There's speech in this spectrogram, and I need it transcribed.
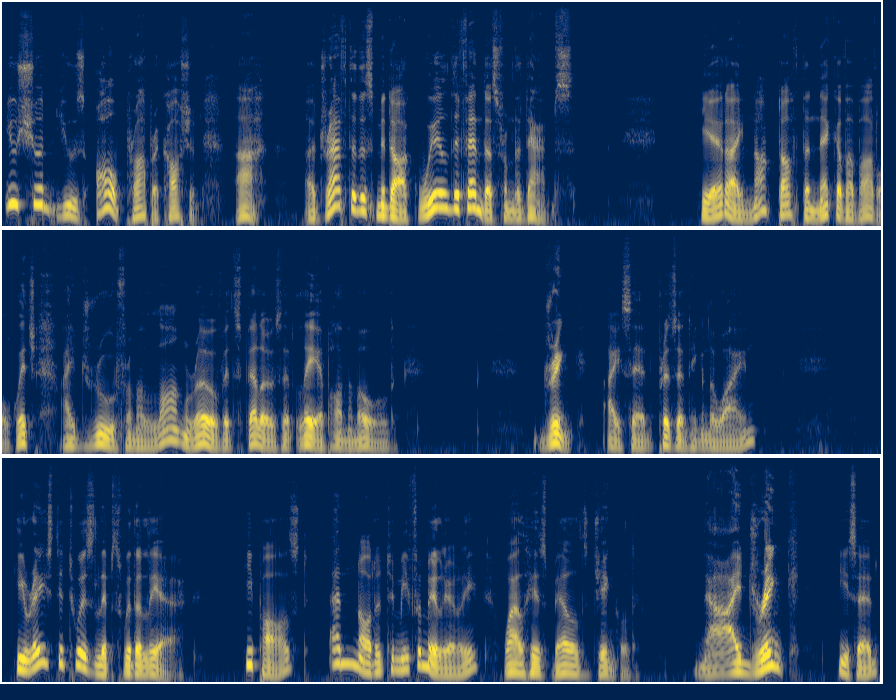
you should use all proper caution. Ah, a draught of this Medoc will defend us from the damps. Here I knocked off the neck of a bottle, which I drew from a long row of its fellows that lay upon the mould. Drink, I said, presenting him the wine. He raised it to his lips with a leer. He paused and nodded to me familiarly while his bells jingled. I drink, he said,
